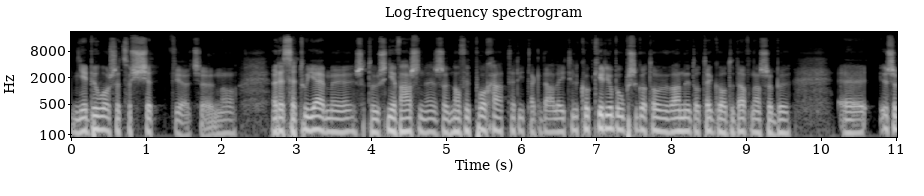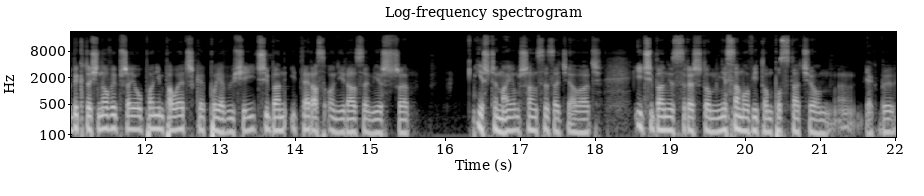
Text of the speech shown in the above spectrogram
Nie było, że coś się, wiecie, no, resetujemy, że to już nieważne, że nowy bohater i tak dalej. Tylko Kiryu był przygotowywany do tego od dawna, żeby żeby ktoś nowy przejął po nim pałeczkę, pojawił się Ichiban i teraz oni razem jeszcze jeszcze mają szansę zadziałać. Ichiban jest zresztą niesamowitą postacią. E, jakby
